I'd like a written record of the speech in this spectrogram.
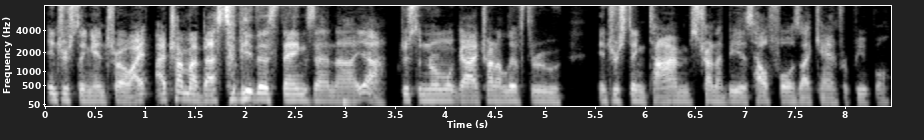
interesting intro. I I try my best to be those things and uh yeah, just a normal guy trying to live through interesting times, trying to be as helpful as I can for people.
